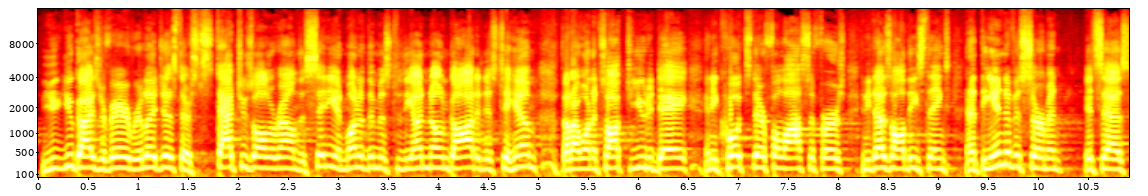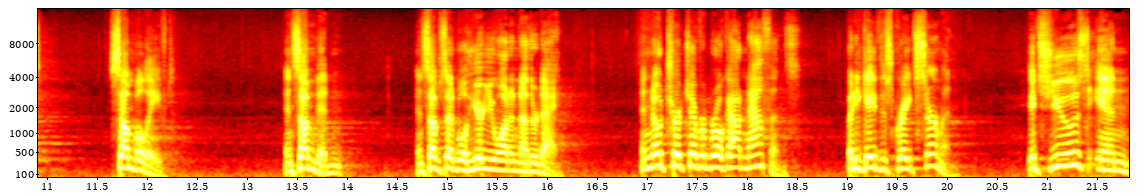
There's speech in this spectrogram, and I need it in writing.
you, you, guys are very religious. There's statues all around the city, and one of them is to the unknown God, and it's to him that I want to talk to you today. And he quotes their philosophers, and he does all these things. And at the end of his sermon, it says, Some believed, and some didn't. And some said, We'll hear you on another day. And no church ever broke out in Athens, but he gave this great sermon. It's used in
